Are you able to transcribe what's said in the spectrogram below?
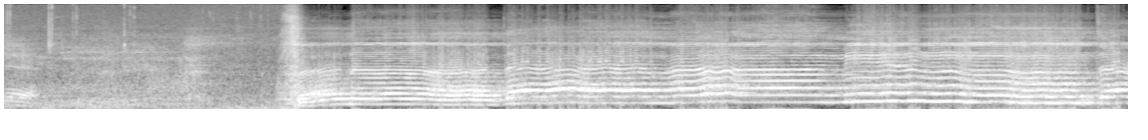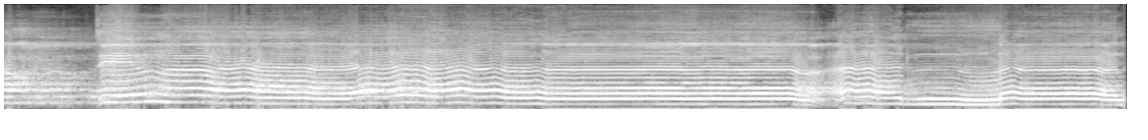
شيخ فناداها من تحتها ألا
